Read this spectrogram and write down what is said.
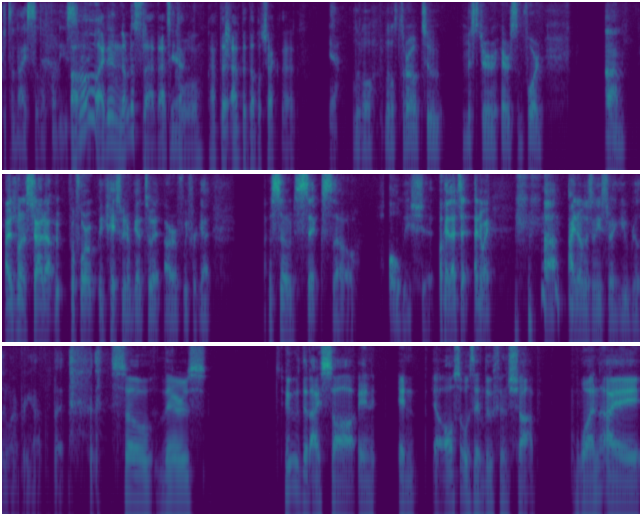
Just a nice little funny. Oh. I didn't notice that. That's Yeah. cool. I have to I have to double check that. yeah little little throw to mr harrison ford um i just want to shout out before in case we don't get to it or if we forget episode six though holy shit okay that's it anyway uh i know there's an easter egg you really want to bring out but So there's two that I saw and and it also was in Luthen's shop. One I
